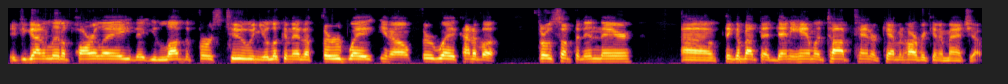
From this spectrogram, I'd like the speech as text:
if you got a little parlay that you love the first two, and you're looking at a third way, you know, third way, kind of a throw something in there. Uh, think about that Denny Hamlin top ten or Kevin Harvick in a matchup.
